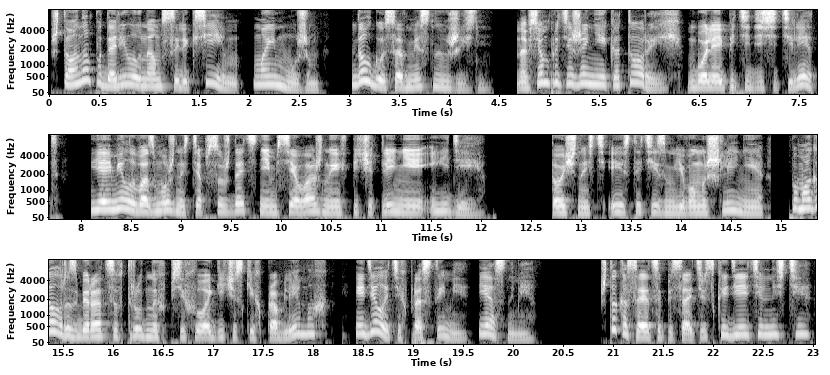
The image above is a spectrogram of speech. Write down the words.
что она подарила нам с Алексеем, моим мужем, долгую совместную жизнь, на всем протяжении которой, более 50 лет, я имела возможность обсуждать с ним все важные впечатления и идеи. Точность и эстетизм его мышления помогал разбираться в трудных психологических проблемах и делать их простыми, ясными. Что касается писательской деятельности,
